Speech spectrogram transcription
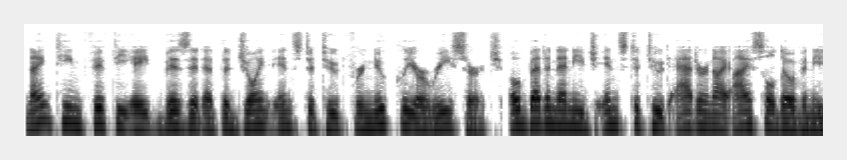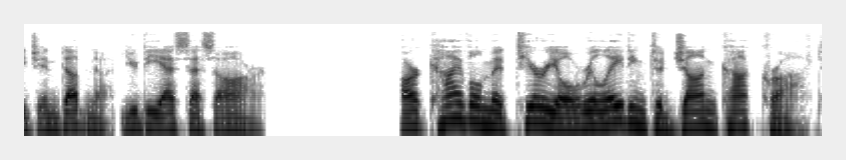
1958 visit at the Joint Institute for Nuclear Research Obetenenij Institute Adernai Isildovenij in Dubna UDSSR. Archival material relating to John Cockcroft.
